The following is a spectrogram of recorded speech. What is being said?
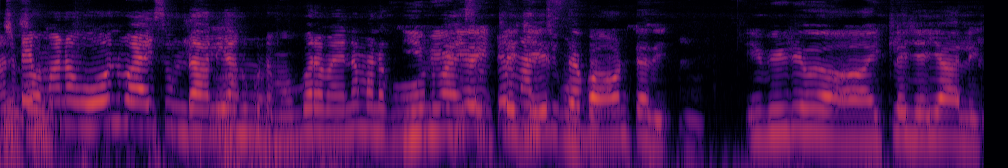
అంటే మన ఓన్ వాయిస్ ఉండాలి అనుకుంటాం. ఎవ్వరమైనా మనకు ఈ వీడియో ఇట్లా చేస్తే బాగుంటది. ఈ వీడియో ఇట్లా చేయాలి.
